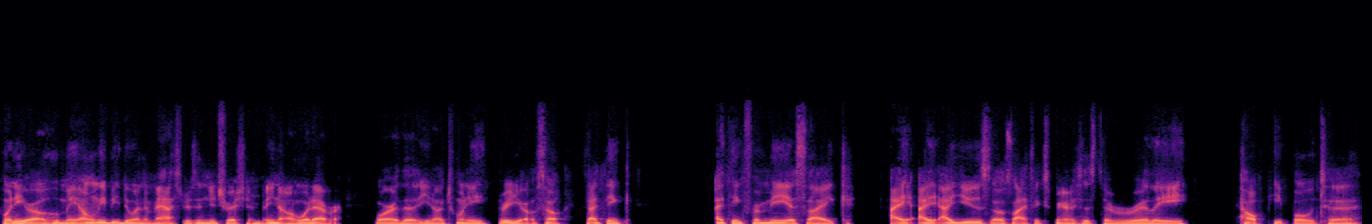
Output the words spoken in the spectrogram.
20 year old who may only be doing a master's in nutrition, you know, whatever, or the, you know, 23 year old. So, so I think, I think for me, it's like I, I, I use those life experiences to really help people to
